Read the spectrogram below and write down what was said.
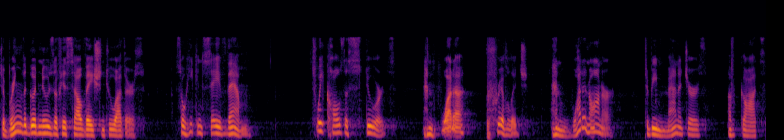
to bring the good news of His salvation to others so He can save them. That's what He calls us stewards. And what a privilege and what an honor to be managers of God's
